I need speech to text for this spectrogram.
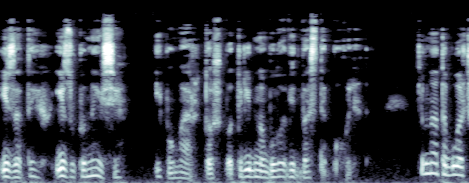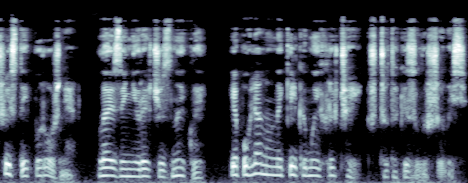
і затих, і зупинився, і помер, тож потрібно було відвести погляд. Кімната була чиста і порожня, лайзені речі зникли. Я поглянув на кілька моїх речей, що таки залишились.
